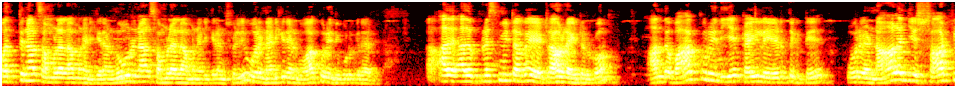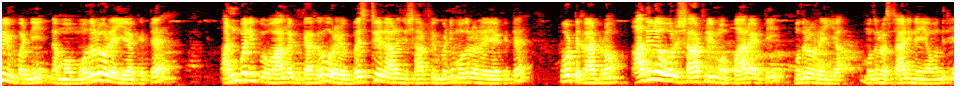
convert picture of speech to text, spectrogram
பத்து நாள் சம்பளம் இல்லாமல் நடிக்கிறேன் நூறு நாள் சம்பளம் இல்லாமல் நடிக்கிறேன்னு சொல்லி ஒரு நடிகர் எனக்கு வாக்குறுதி கொடுக்குறாரு. அது அது ப்ரெஸ் மீட்டாகவே ட்ராவல் ஆகிட்டு இருக்கோம். அந்த வாக்குறுதியை கையில் எடுத்துக்கிட்டு ஒரு நாலஞ்சு ஷார்ட் ஃபிலிம் பண்ணி நம்ம முதல்வர் ஐயா கிட்ட அன்பளிப்பு வாங்குறதுக்காக ஒரு பெஸ்ட்டு நாலஞ்சு ஷார்ட் ஃபிலிம் பண்ணி முதல்வர் ஐயா கிட்ட போட்டு காட்டுறோம். அதில் ஒரு ஷார்ட் ஃபிலிமை பாராட்டி முதல்வர் ஐயா முதல்வர் ஸ்டாலின் ஐயா வந்துட்டு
